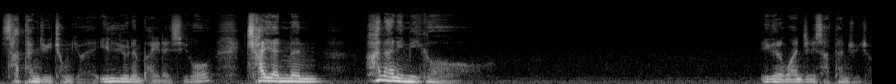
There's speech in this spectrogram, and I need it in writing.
사탄주의 종교예요. 인류는 바이러스이고 자연은 하나님이고 이거는 완전히 사탄주의죠.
